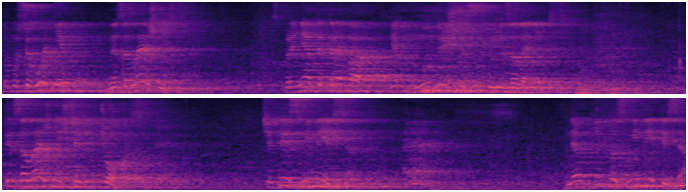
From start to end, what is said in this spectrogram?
Тому сьогодні незалежність сприйняти треба як внутрішню свою незалежність. Ти залежний ще від чогось. Чи ти змінився? Необхідно змінитися.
